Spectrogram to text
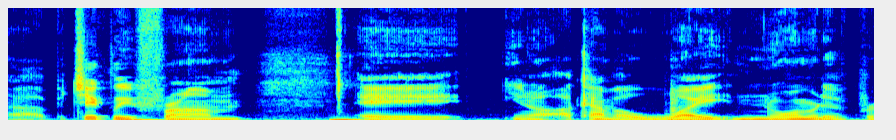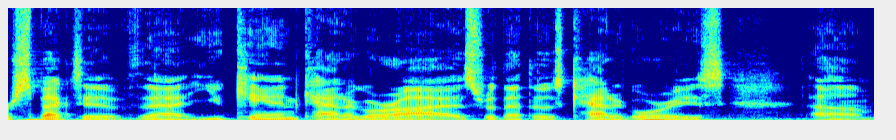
uh, particularly from a you know a kind of a white normative perspective that you can categorize or that those categories um,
